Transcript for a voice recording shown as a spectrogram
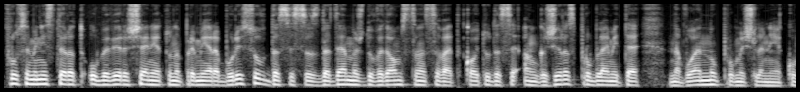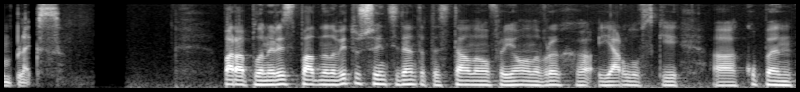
В Русе министърът обяви решението на премиера Борисов да се създаде междуведомствен съвет, който да се ангажира с проблемите на военно-промишления комплекс. Парапланерист падна на Витоша. Инцидентът е станал в района на връх Ярловски, Купен.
